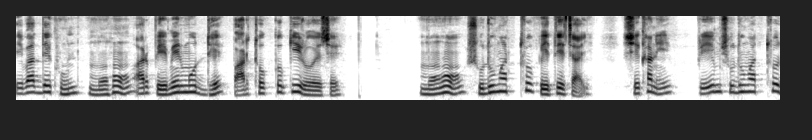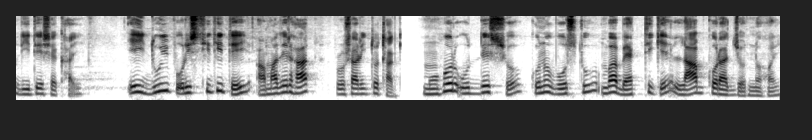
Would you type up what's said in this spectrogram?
এবার দেখুন মোহ আর প্রেমের মধ্যে পার্থক্য কী রয়েছে। মোহ শুধুমাত্র পেতে চায়, সেখানে প্রেম শুধুমাত্র দিতে শেখায়। এই দুই পরিস্থিতিতেই আমাদের হাত প্রসারিত থাকে। মোহর উদ্দেশ্য কোনো বস্তু বা ব্যক্তিকে লাভ করার জন্য হয়,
